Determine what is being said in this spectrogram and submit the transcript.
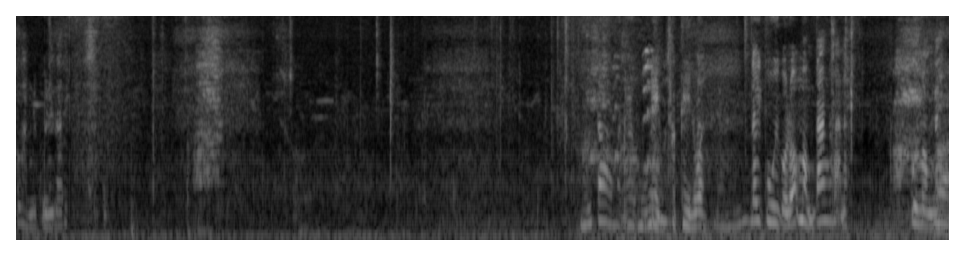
Bóc hẳn cái cùi này ra đi. Múi to mà đều đều cực kỳ luôn. Đây cùi của nó mỏng tang các bạn này. Cùi mỏng này. À.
